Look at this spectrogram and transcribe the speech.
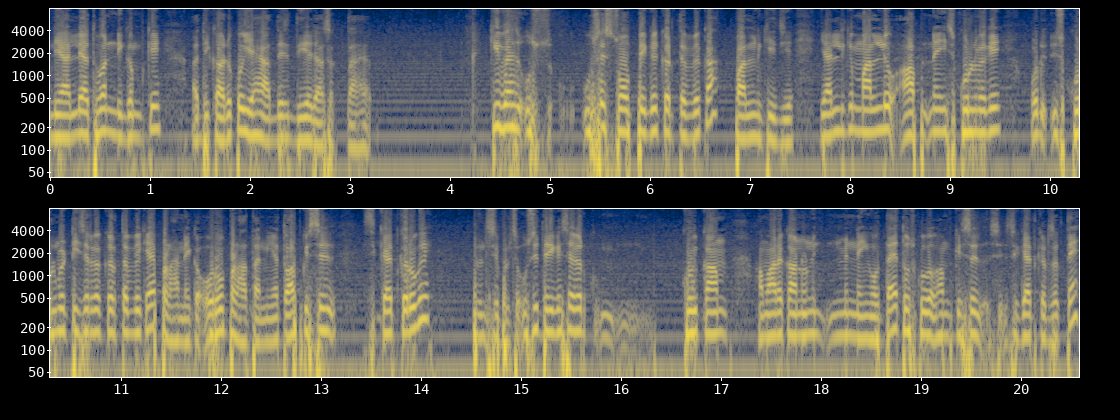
न्यायालय अथवा निगम के अधिकारी को यह आदेश दिया जा सकता है कि वह उस, उसे सौंपे गए कर्तव्य का पालन कीजिए। यानी कि मान लो आपने स्कूल में गए और स्कूल में टीचर का कर्तव्य क्या है? पढ़ाने का, और वो पढ़ाता नहीं है तो आप किससे शिकायत करोगे? प्रिंसिपल से। उसी तरीके से अगर कोई काम हमारा कानूनी में नहीं होता है तो उसको हम किससे शिकायत कर सकते हैं?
